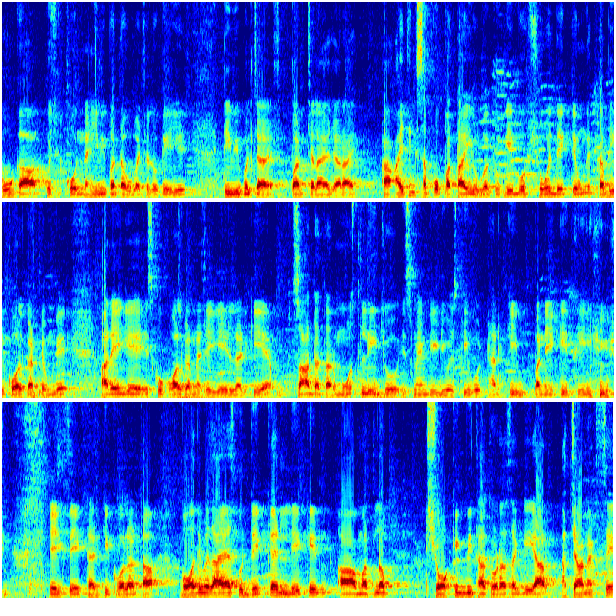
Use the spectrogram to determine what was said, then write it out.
होगा, कुछ को नहीं भी पता होगा, चलो कि ये टीवी पर पर चलाया जा रहा है। आई थिंक सबको पता ही होगा क्योंकि वो शो देखते होंगे तभी कॉल करते होंगे। अरे ये इसको कॉल करना चाहिए ये लड़की है। ज़्यादातर मोस्टली जो इसमें वीडियोस थी वो ठरकी पने की थी। एक से एक ठरकी कॉलर था। बहुत ही मज़ा आया इसको देख कर लेकिन आ, मतलब शॉकिंग भी था थोड़ा सा कि यार अचानक से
